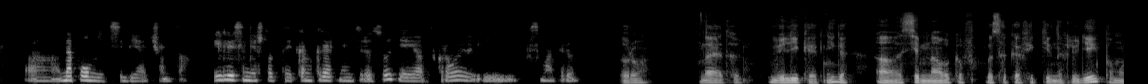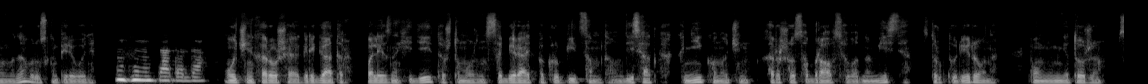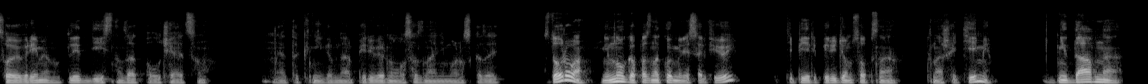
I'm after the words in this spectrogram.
напомнить себе о чем-то. Или если мне что-то конкретно интересует, я ее открою и посмотрю. Здорово. Да, это великая книга. А, «Семь навыков высокоэффективных людей», по-моему, да, в русском переводе. Да-да-да. Очень хороший агрегатор полезных идей, то, что можно собирать по крупицам, там, в десятках книг. Он очень хорошо собрал все в одном месте, структурировано. Помню, мне тоже в свое время, ну, лет 10 назад, получается, эта книга да, перевернула сознание, можно сказать. Здорово. Немного познакомились с Альфией. Теперь перейдем, собственно, к нашей теме. Недавно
